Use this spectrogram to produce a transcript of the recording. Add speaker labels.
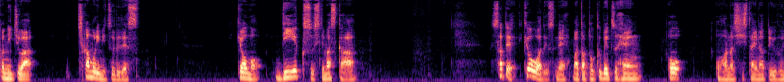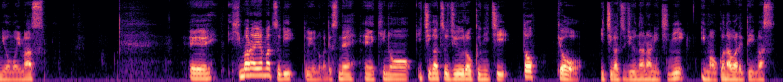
Speaker 1: こんにちは。近森光です。今日も DX してますか？さて、今日はですね、また特別編をお話ししたいなというふうに思います。えー、ヒマラヤ祭りというのがですね、えー、昨日1月16日と今日1月17日に今行われています。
